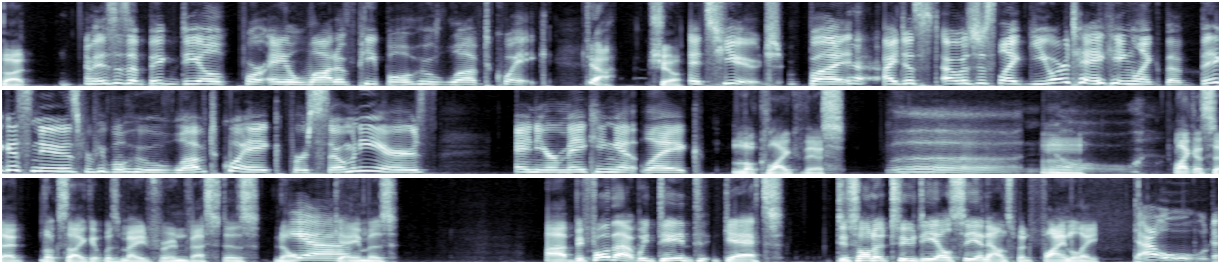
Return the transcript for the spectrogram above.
But I mean, this is a big deal for a lot of people who loved Quake. Sure. It's huge, but Yeah. I just, I was just like, you're taking like the biggest news for people who loved Quake for so many years, and you're making it like, Look like this. ugh, no. Like I said, looks like it was made for investors, not Yeah. gamers. Uh, before that, we did get Dishonored 2 DLC announcement, finally. Dowd,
